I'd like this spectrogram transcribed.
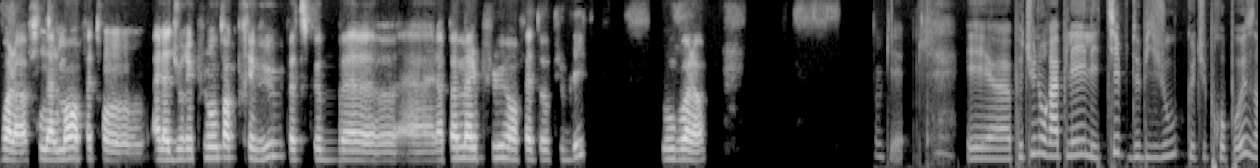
voilà, finalement, en fait, elle a duré plus longtemps que prévu parce que bah, elle a pas mal plu en fait au public. Donc voilà. Ok. Et euh, peux-tu nous rappeler les types de bijoux que tu proposes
